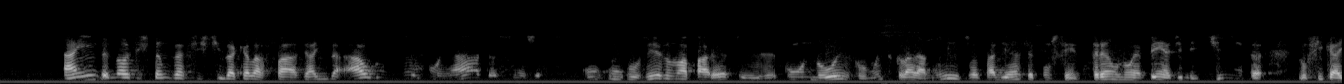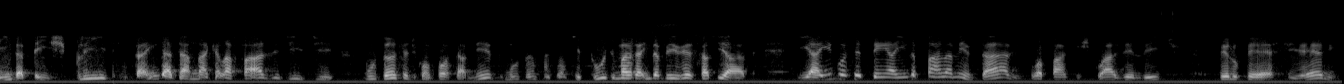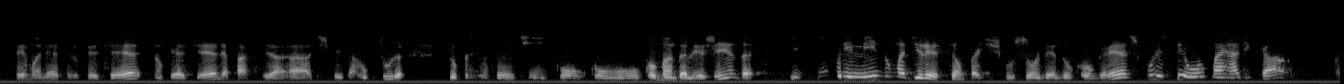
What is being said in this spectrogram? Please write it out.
ainda nós estamos assistindo aquela fase ainda algo envergonhada, ou seja, o, o, governo não aparece com o noivo muito claramente, essa aliança com o Centrão não é bem admitida, não fica ainda bem explícita, ainda está naquela fase de, de mudança de comportamento, mudança de atitude, mas ainda meio ressabiada. E aí você tem ainda parlamentares, boa parte dos quase eleitos pelo PSL, permanece no PSL, no PSL a, a, a despeito da ruptura do presidente com, com o comando da legenda, e imprimindo uma direção para as discussões dentro do Congresso com esse teor mais radical,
